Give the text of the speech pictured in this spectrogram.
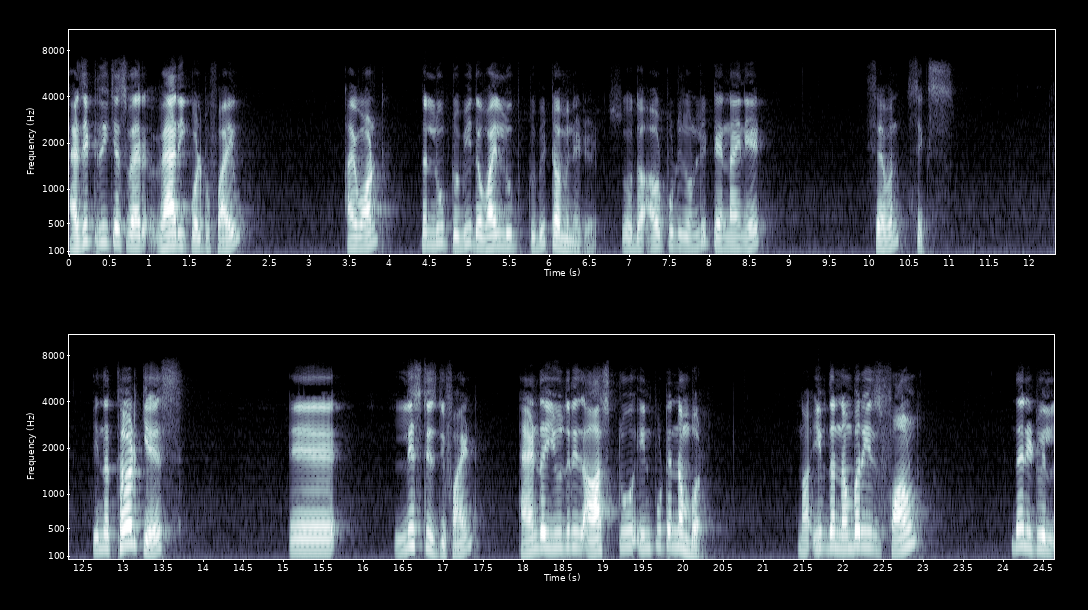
as it reaches var, var equal to 5, I want the loop to be the while loop to be terminated. So, the output is only 10, 9, 8, 7, 6. In the third case, a list is defined and the user is asked to input a number. Now, if the number is found, then it will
